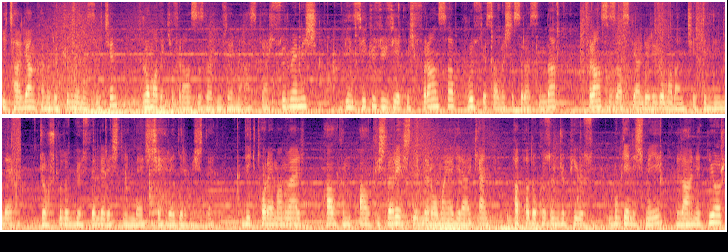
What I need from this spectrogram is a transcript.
İtalyan kanı dökülmemesi için Roma'daki Fransızların üzerine asker sürmemiş, 1870 Fransa-Prusya Savaşı sırasında Fransız askerleri Roma'dan çekildiğinde coşkulu gösteriler eşliğinde şehre girmişti. Victor Emanuel halkın alkışları eşliğinde Roma'ya girerken Papa 9. Pius bu gelişmeyi lanetliyor,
